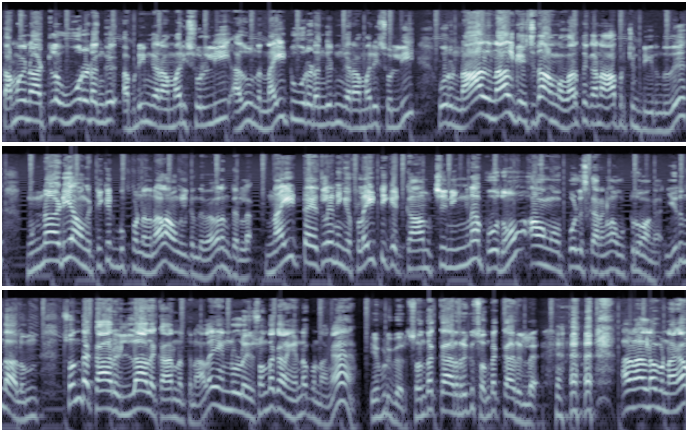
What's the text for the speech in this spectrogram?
தமிழ்நாட்டில் ஊரடங்கு அப்படிங்கிற மாதிரி சொல்லி அதுவும் இந்த நைட் ஊரடங்குங்கிற மாதிரி சொல்லி ஒரு நாலு நாள் கழிச்சு தான் அவங்க வரதுக்கான ஆப்பர்ச்சுனிட்டி இருந்தது. முன்னாடியே அவங்க டிக்கெட் புக் பண்ணதுனால அவங்களுக்கு இந்த விவரம் தெரியல. நைட் டயத்தில் நீங்கள் ஃப்ளைட் டிக்கெட் காமிச்சினீங்கன்னா போதும் அவங்க போலீஸ்காரங்களாம் விட்டுருவாங்க. இருந்தாலும் சொந்த கார் இல்லாத காரணத்தினால எங்களுடைய சொந்தக்காரங்க என்ன பண்ணாங்க? எப்படி பேர் சொந்தக்காரருக்கு சொந்தக்கார் இல்லை. அதனால என்ன பண்ணாங்க?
